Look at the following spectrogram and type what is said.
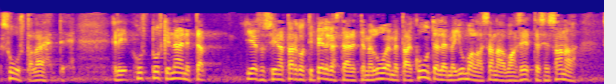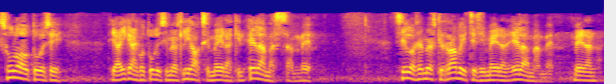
suusta lähtee. Eli tuskin näin, että Jeesus siinä tarkoitti pelkästään, että me luemme tai kuuntelemme Jumalan sanaa, vaan se, että se sana suloutuisi ja ikään kuin tulisi myös lihaksi meidänkin elämässämme. Silloin se myöskin ravitsisi meidän elämämme, meidän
